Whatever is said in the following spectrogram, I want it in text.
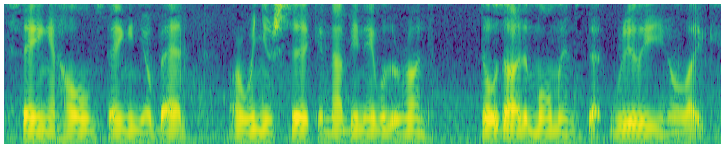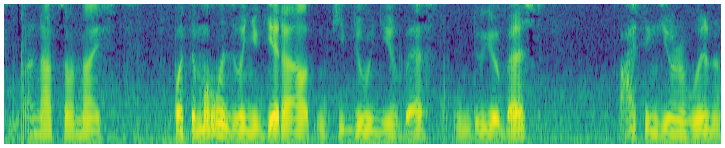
Staying at home staying in your bed or when you're sick and not being able to run. Those are the moments that really you know like are not so nice. But the moments when you get out and keep doing your best and do your best i think you're a winner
